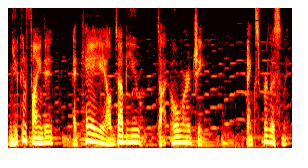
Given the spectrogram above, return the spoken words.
and you can find it at kalw.org. Thanks for listening.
